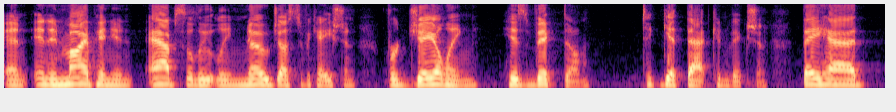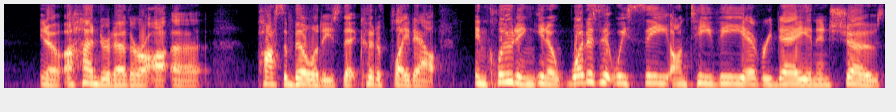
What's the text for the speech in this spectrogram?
and and in my opinion, absolutely no justification for jailing his victim to get that conviction. They had you know a hundred other uh, possibilities that could have played out including you know what is it we see on tv every day and in shows?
